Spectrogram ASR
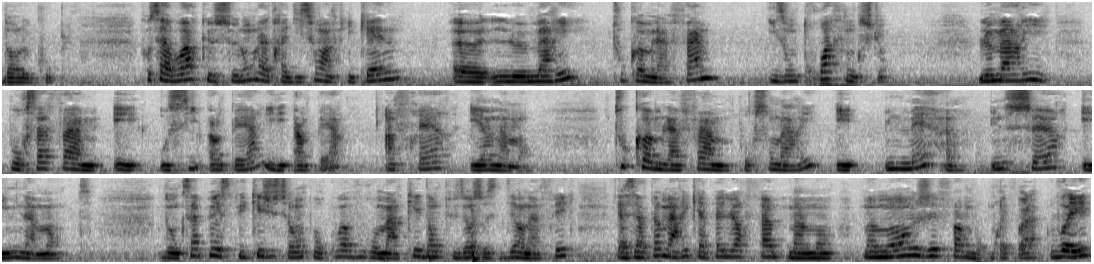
dans le couple. Il faut savoir que selon la tradition africaine, euh, le mari, tout comme la femme, ils ont trois fonctions. Le mari, pour sa femme, est aussi un père, il est un père, un frère et un amant. Tout comme la femme, pour son mari, est une mère, une sœur et une amante. Donc ça peut expliquer justement pourquoi vous remarquez dans plusieurs sociétés en Afrique, il y a certains maris qui appellent leur femme maman. Maman, j'ai faim. Bon, bref, voilà. Vous voyez,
